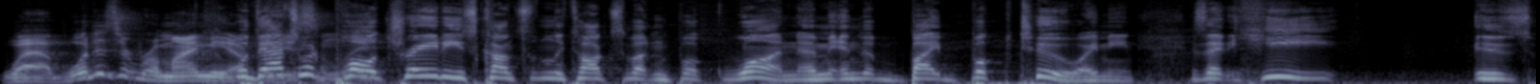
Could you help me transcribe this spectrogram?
web. What does it remind me of? Well, that's what? Paul Atreides constantly talks about in book one. I mean, in the, by book two, I mean, is that he is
